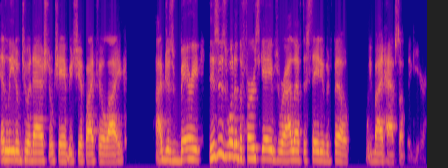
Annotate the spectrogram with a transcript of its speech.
and lead them to a national championship, I feel like. I'm just very, this is one of the first games where I left the stadium and felt we might have something here.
